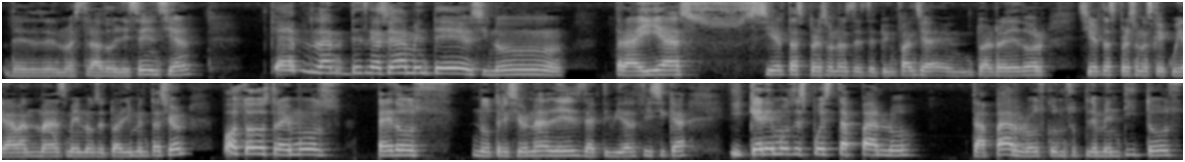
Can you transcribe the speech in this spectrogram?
desde nuestra adolescencia, que pues, desgraciadamente si no traías ciertas personas desde tu infancia en tu alrededor, ciertas personas que cuidaban más menos de tu alimentación, pues todos traemos pedos nutricionales de actividad física y queremos después taparlo taparlos con suplementitos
